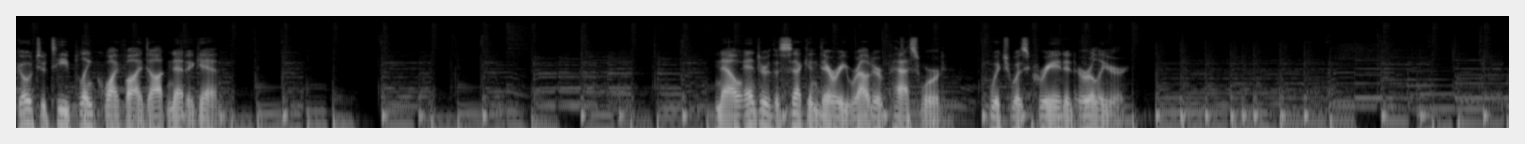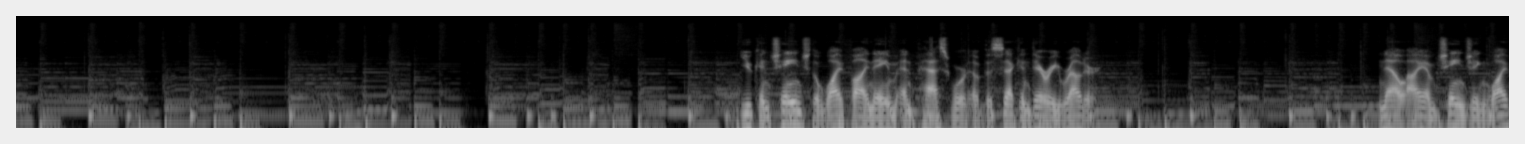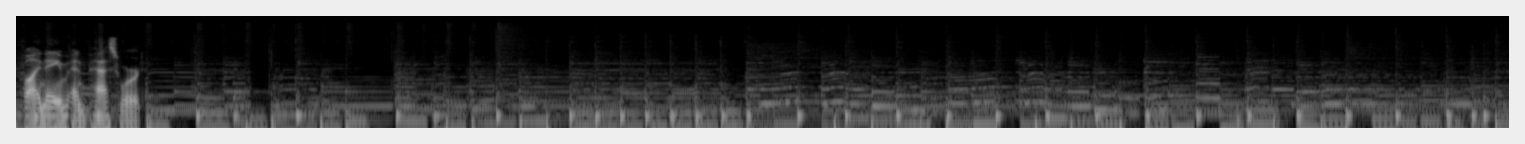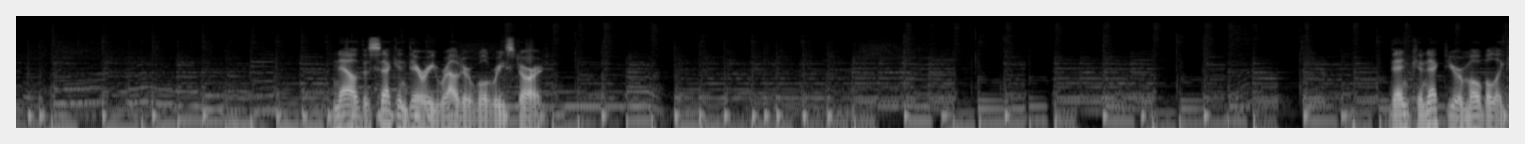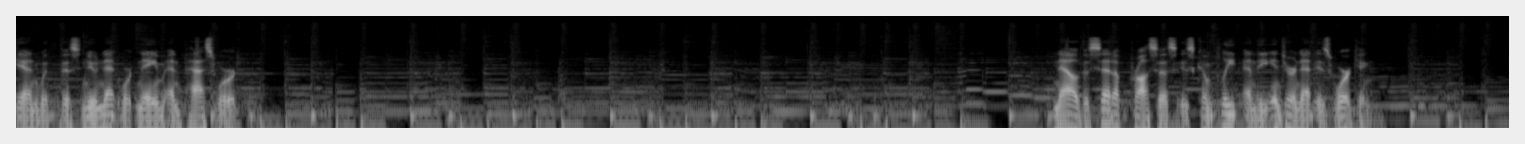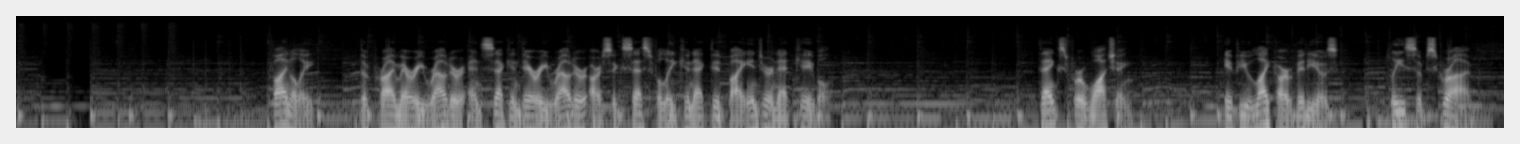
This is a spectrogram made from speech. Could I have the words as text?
Go to tplinkwifi.net again. Now enter the secondary router password, which was created earlier. You can change the Wi-Fi name and password of the secondary router. Now I am changing Wi-Fi name and password. Now the secondary router will restart. Then connect your mobile again with this new network name and password. Now the setup process is complete and the internet is working. Finally, the primary router and secondary router are successfully connected by internet cable. Thanks for watching. If you like our videos, please subscribe.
